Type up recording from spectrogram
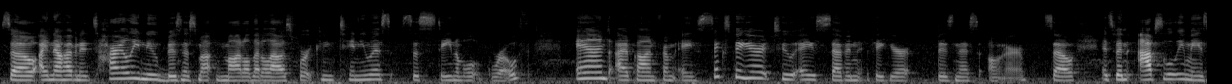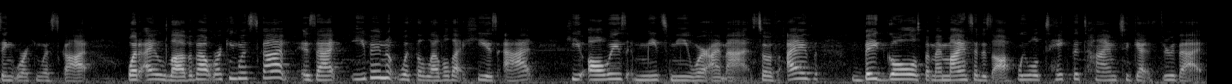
So I now have an entirely new business model that allows for continuous sustainable growth and I've gone from a six figure to a seven figure business owner. So it's been absolutely amazing working with Scott. What I love about working with Scott is that even with the level that he is at, he always meets me where I'm at. So if I have big goals, but my mindset is off, we will take the time to get through that.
